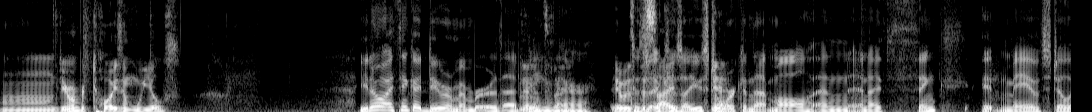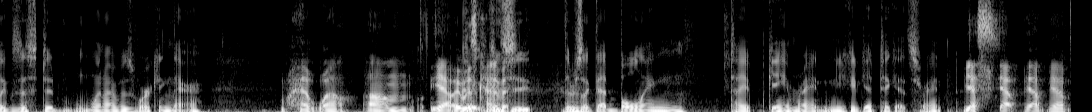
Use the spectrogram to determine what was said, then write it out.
Mm, do you remember Toys and Wheels? You know, I think I do remember that No, being there It was because I used to yeah. work in that mall, and and I think it may have still existed when I was working there. Well, well, um, yeah, it was kind of. it- there was like that bowling type game, right? And you could get tickets, right? Yes, yep, yep, yep.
